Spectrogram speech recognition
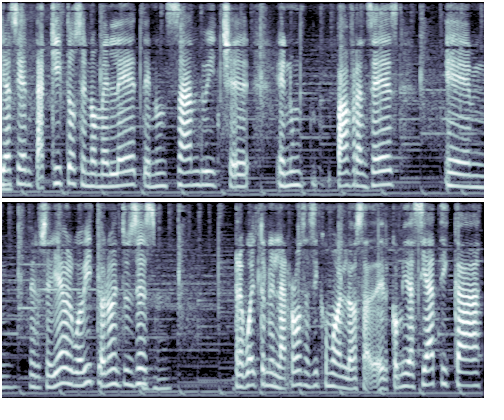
ya sea en taquitos, en omelette, en un sándwich, eh, en un pan francés, em, pero se lleva el huevito, ¿no? Entonces, revuelto en el arroz, así como en los, eh, comida asiática,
